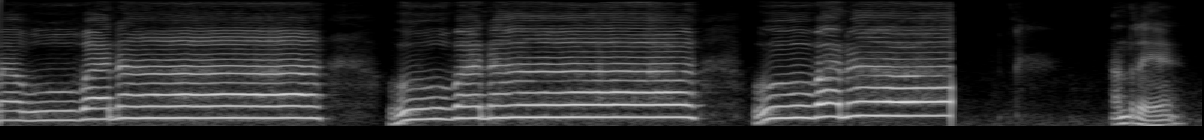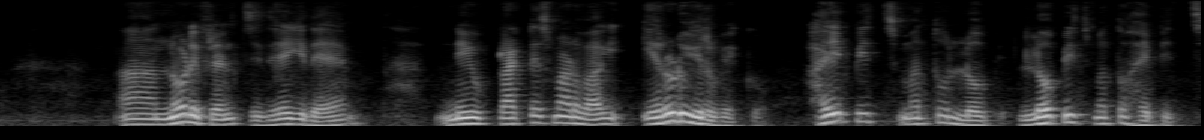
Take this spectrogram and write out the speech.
ಮೌವನ ಹೂವನ ಹೂವನ. ಅಂದರೆ ನೋಡಿ ಫ್ರೆಂಡ್ಸ್ ಇದು ಹೇಗಿದೆ. ನೀವು ಪ್ರಾಕ್ಟೀಸ್ ಮಾಡುವಾಗ ಎರಡೂ ಇರಬೇಕು. ಹೈ ಪಿಚ್ ಮತ್ತು ಲೋ ಲೋ ಪಿಚ್ ಮತ್ತು ಹೈ ಪಿಚ್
